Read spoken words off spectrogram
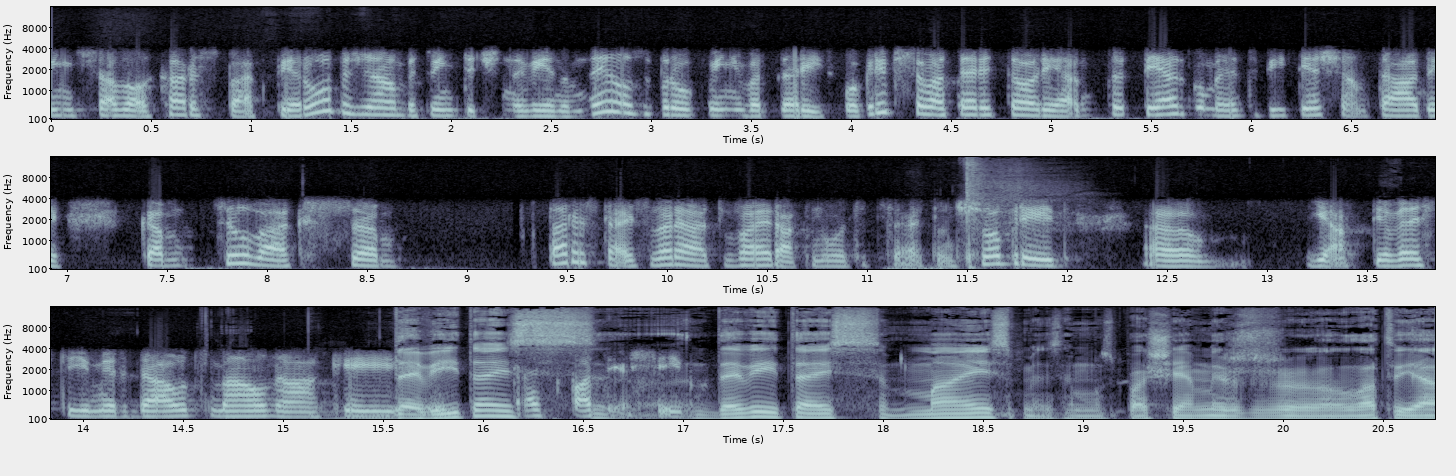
viņi savēl karaspēku pie robežām, bet viņi taču nevienam neuzbruk, viņi var darīt, ko grib savā teritorijā. Un tad tie argumenti bija tiešām tādi, kam cilvēks um, parastais varētu vairāk noticēt. Un šobrīd uh, Jā, tie vēstījumi ir daudz melnāki. 9. 9. maijs. Mēs, mums pašiem ir uh, Latvijā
